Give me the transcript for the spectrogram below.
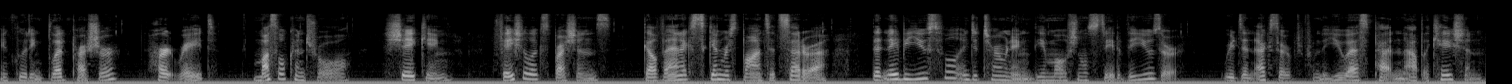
including blood pressure, heart rate, muscle control, shaking, facial expressions, galvanic skin response, etc., that may be useful in determining the emotional state of the user, reads an excerpt from the U.S. patent application.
